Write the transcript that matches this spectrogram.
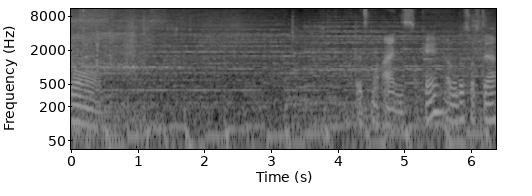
So. Nur eins, okay? Also das, was der...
